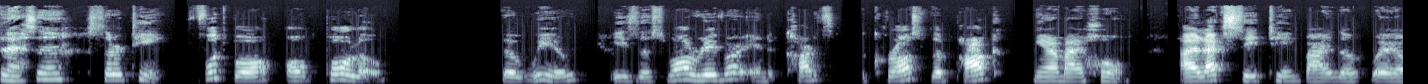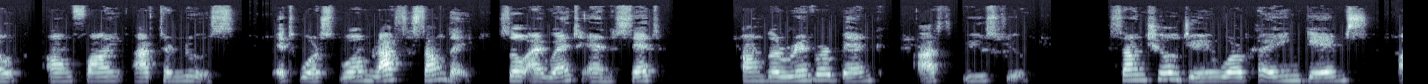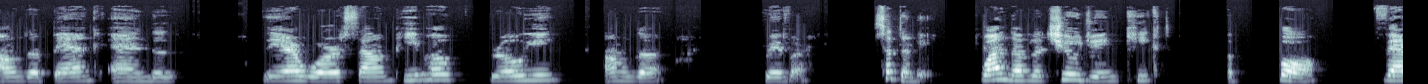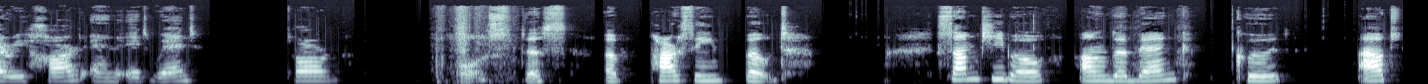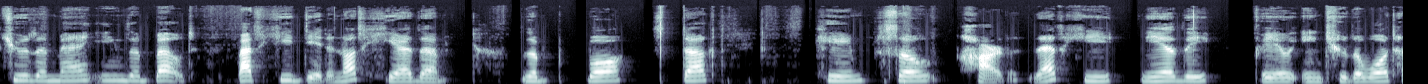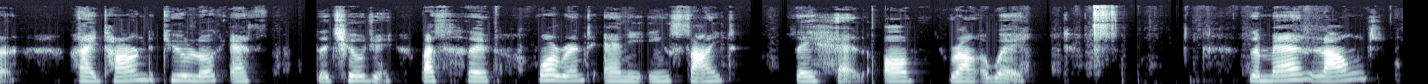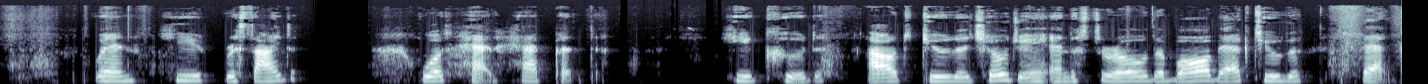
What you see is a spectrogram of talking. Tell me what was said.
Lesson 13 Football or Polo. The Wayle is a small river and cuts across the park near my home. I like sitting by the Wayle on fine afternoons. It was warm last Sunday, so I went and sat on the river bank as usual. Some children were playing games on the bank and there were some people rowing on the river. Suddenly, one of the children kicked a ball very hard and it went towards a passing boat. Some people on the bank could out to the man in the boat, but he did not hear them. The ball struck him so hard that he nearly fell into the water. I turned to look at the children, but there weren't any in sight. They had all run away. The man lounged when he realized what had happened. He called out to the children and threw the ball back to the bank.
